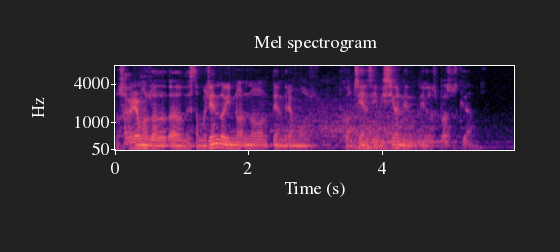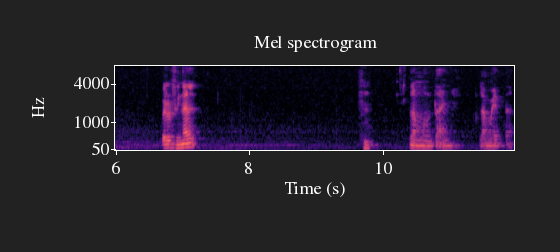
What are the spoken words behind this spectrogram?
no sabremos a, dónde estamos yendo y no, no tendremos conciencia y visión en los pasos que damos. Pero al final, la montaña, la meta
